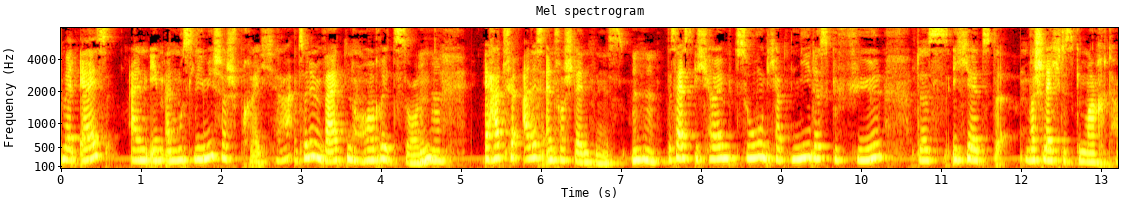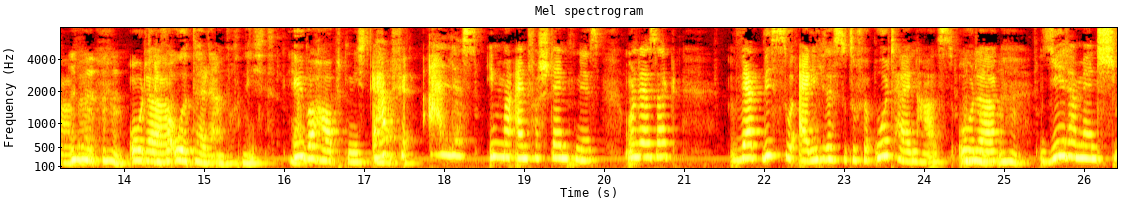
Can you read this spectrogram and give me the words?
Weil er ist ein, eben ein muslimischer Sprecher, so einem weiten Horizont. Er hat für alles ein Verständnis. Das heißt, ich höre ihm zu und ich habe nie das Gefühl, dass ich jetzt was Schlechtes gemacht habe. Oder Er verurteilt einfach nicht. Ja. Überhaupt nicht. Er hat für alles immer ein Verständnis. Und er sagt, wer bist du eigentlich, dass du zu verurteilen hast? Oder jeder Mensch,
